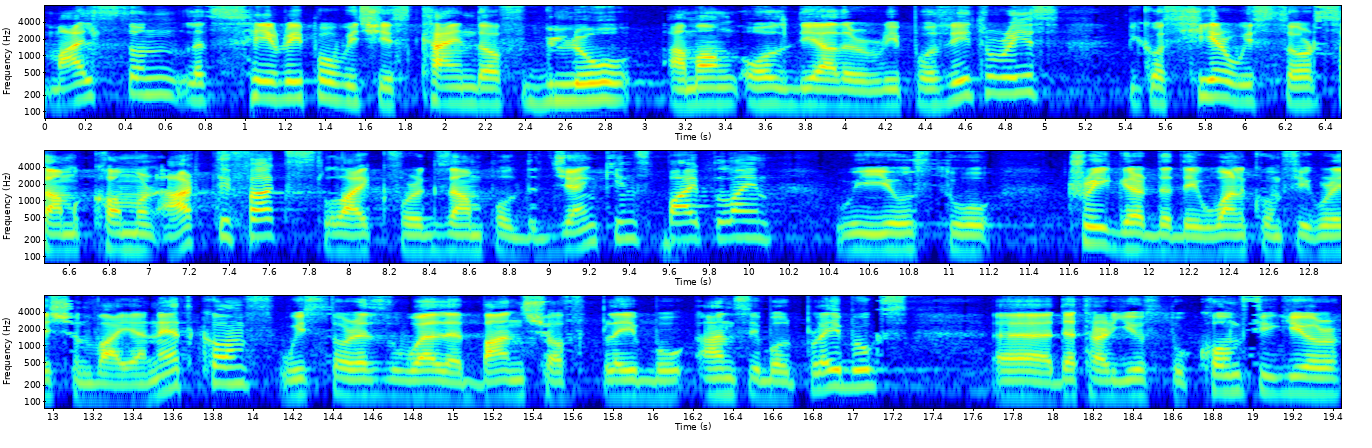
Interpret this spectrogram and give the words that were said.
milestone, let's say, repo, which is kind of glue among all the other repositories because here we store some common artifacts, like, for example, the Jenkins pipeline we use to trigger the day one configuration via netconf. We store as well a bunch of playbook, Ansible playbooks uh, that are used to configure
